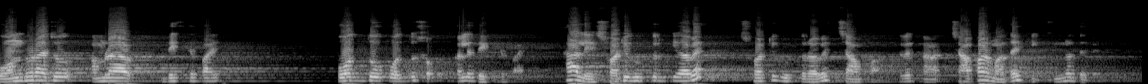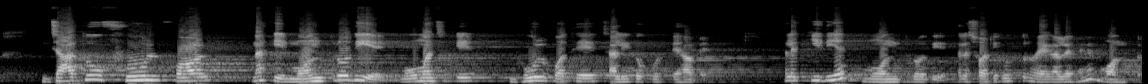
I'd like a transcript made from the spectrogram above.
গন্ধরাজও আমরা দেখতে পাই, পদ্ম পদ্ম শরৎকালে দেখতে পাই। তাহলে সঠিক উত্তর কি হবে? সঠিক উত্তর হবে চাঁপা। তাহলে চাঁপার মাথায় টিক চিহ্ন দেবে? জাদু, ফুল, ফল নাকি মন্ত্র দিয়ে মৌমাছিকে ভুল পথে চালিত করতে হবে? তাহলে কি দিয়ে? মন্ত্র দিয়ে। তাহলে সঠিক উত্তর হয়ে গেল এখানে মন্ত্র।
